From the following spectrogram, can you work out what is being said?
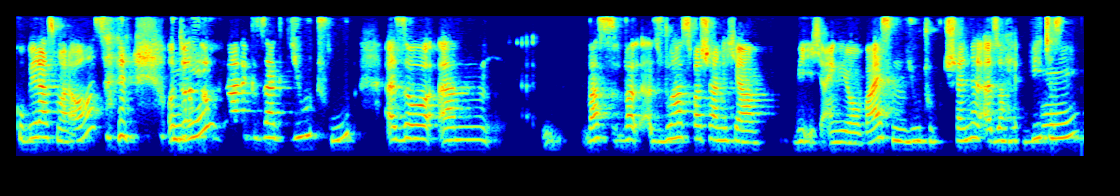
probier das mal aus. Und du hast mhm. auch gerade gesagt, YouTube. Also ähm, was, was, also du hast wahrscheinlich ja wie ich eigentlich auch weiß, einen YouTube-Channel. Also bietest mhm. du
